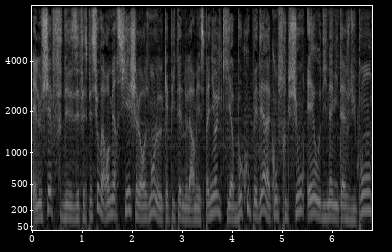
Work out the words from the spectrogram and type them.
Et le chef des effets spéciaux va remercier chaleureusement le capitaine de l'armée espagnole qui a beaucoup aidé à la construction et au dynamitage du pont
